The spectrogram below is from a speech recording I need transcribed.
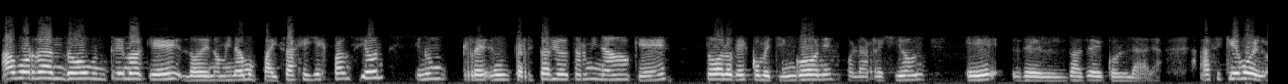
abordando un tema que lo denominamos paisaje y expansión en un, un territorio determinado que es todo lo que es Comechingones o la región eh, del Valle de Conlara. Así que bueno,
